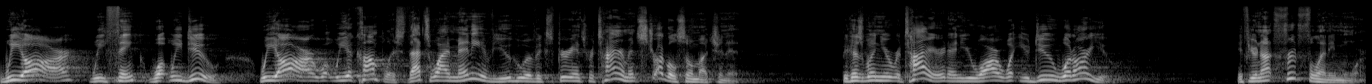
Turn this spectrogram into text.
We are, we think, what we do. We are what we accomplish. That's why many of you who have experienced retirement struggle so much in it. Because when you're retired and you are what you do, what are you? If you're not fruitful anymore.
